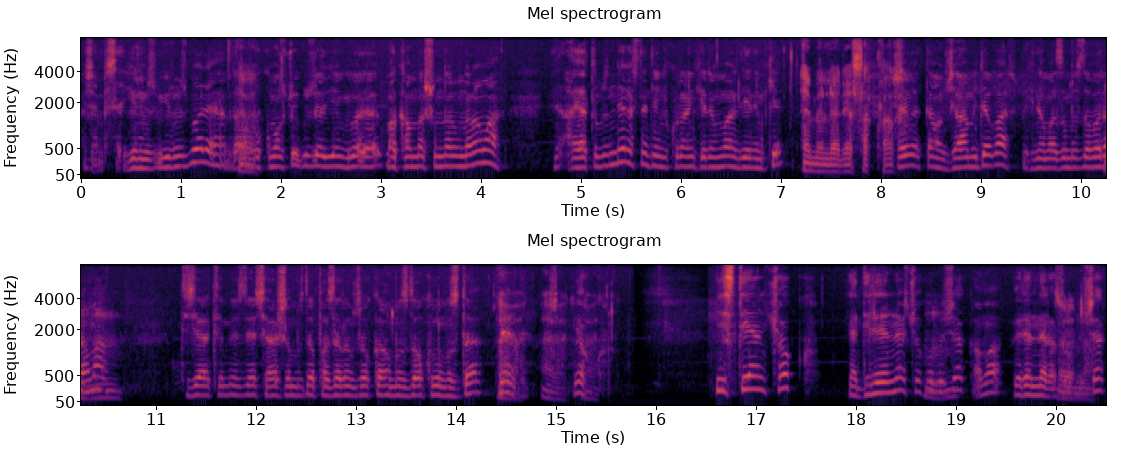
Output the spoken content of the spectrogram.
Hocam mesela günümüz günümüz böyle yani. Evet. okumak çok güzel diyelim ki böyle makamlar şunlar bunlar ama hayatımızın neresinde diyelim ki Kur'an-ı Kerim var diyelim ki. Emirler, yasaklar. Evet tamam camide var. Belki namazımızda var ama ticaretimizde, çarşımızda, pazarımızda, sokağımızda, okulumuzda nerede? evet, Yok. evet. İsteyen çok, yani dilenenler çok olacak ama verenler az Verenler. olacak.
